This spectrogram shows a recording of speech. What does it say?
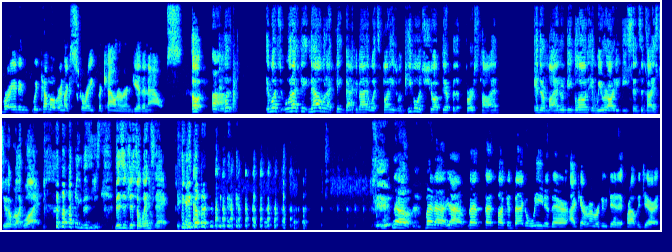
Brandon would come over and like scrape the counter and get an ounce. Oh, Um, what, and what's what I think now when I think back about it, what's funny is when people would show up there for the first time and their mind would be blown and we were already desensitized to it, we're like, what? Like, this is just this is just a Wednesday. You know I mean? no, but uh, yeah, that that fucking bag of weed in there. I can't remember who did it. Probably Jared.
